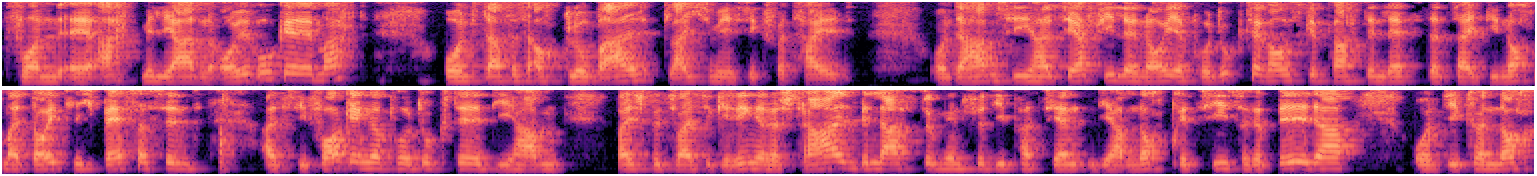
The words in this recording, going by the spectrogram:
von äh, 8 Milliarden Euro gemacht und das ist auch global gleichmäßig verteilt. Und da haben sie halt sehr viele neue Produkte rausgebracht in letzter Zeit, die nochmal deutlich besser sind als die Vorgängerprodukte. Die haben beispielsweise geringere Strahlenbelastungen für die Patienten, die haben noch präzisere Bilder und die können noch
